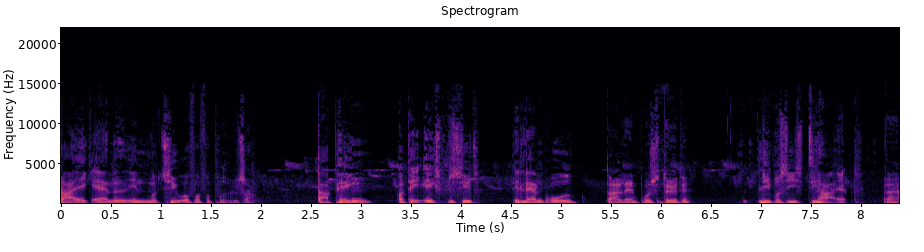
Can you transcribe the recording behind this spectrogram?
Der er ikke andet end motiver for forbrydelser. Der er penge, og det er eksplicit. Det er landbruget. Der er landbrugsstøtte. Lige præcis, de har alt. Ja.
